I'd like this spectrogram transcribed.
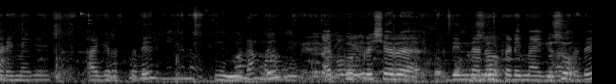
ಕಡಿಮೆ ಆಗಿರುತ್ತದೆ. ಮತ್ತು ಅಕ್ಕು ಪ್ರೆಷರ್ದಿಂದನೂ ಕಡಿಮೆ ಆಗಿರುತ್ತದೆ.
